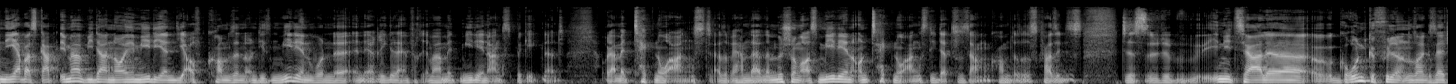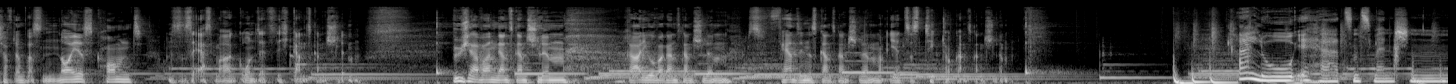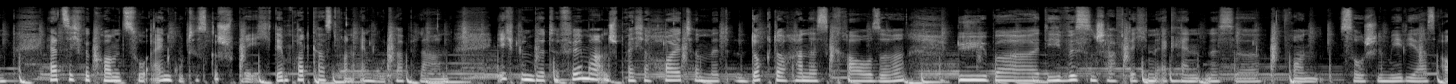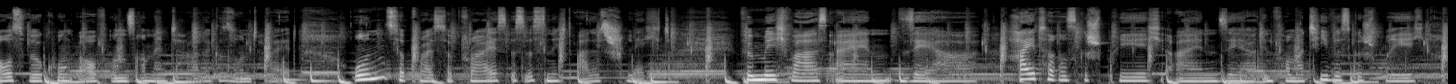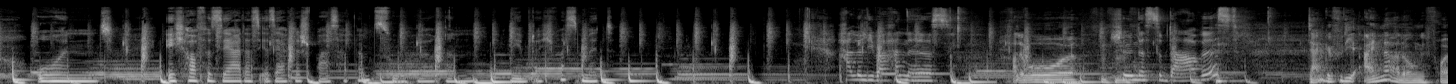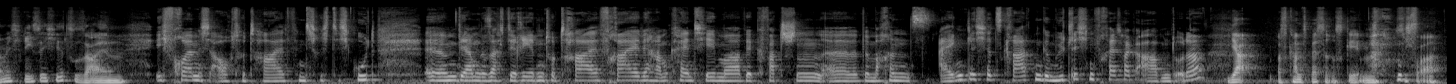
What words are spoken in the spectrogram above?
nee, aber es gab immer wieder neue Medien, die aufgekommen sind und diesen Medien wurde in der Regel einfach immer mit Medienangst begegnet oder mit Technoangst. Also wir haben da eine Mischung aus Medien und Technoangst, die da zusammenkommt. Das ist quasi das, das initiale Grundgefühl in unserer Gesellschaft, irgendwas Neues kommt und es ist erstmal grundsätzlich ganz, ganz schlimm. Bücher waren ganz, ganz schlimm, Radio war ganz, ganz schlimm, das Fernsehen ist ganz, ganz schlimm, jetzt ist TikTok ganz, ganz schlimm. Hallo, ihr Herzensmenschen. Herzlich willkommen zu Ein gutes Gespräch, dem Podcast von Ein guter Plan. Ich bin Birte Filmer und spreche heute mit Dr. Hannes Krause über die wissenschaftlichen Erkenntnisse von Social Medias Auswirkung auf unsere mentale Gesundheit. Und surprise, surprise, es ist nicht alles schlecht. Für mich war es ein sehr heiteres Gespräch, ein sehr informatives Gespräch und ich hoffe sehr, dass ihr sehr viel Spaß habt beim Zuhören. Nehmt euch was mit. Hallo lieber Hannes. Hallo. Schön, dass du da bist. Danke für die Einladung. Ich freue mich riesig hier zu sein. Ich freue mich auch total. Finde ich richtig gut. Ähm, wir haben gesagt, wir reden total frei. Wir haben kein Thema. Wir quatschen. Äh, wir machen eigentlich jetzt gerade einen gemütlichen Freitagabend, oder? Ja, was kann es Besseres geben? Super.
